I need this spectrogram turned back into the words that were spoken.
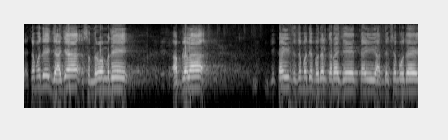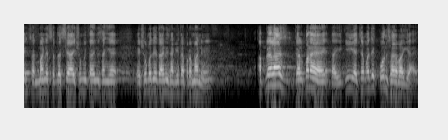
याच्यामध्ये ज्या ज्या संदर्भामध्ये आपल्याला जे काही त्याच्यामध्ये बदल करायचे आहेत काही अध्यक्ष महोदय सन्मान्य सदस्य यशोमतीताईंनी सांगे यशोमतीताईंनी सांगितल्याप्रमाणे आपल्याला कल्पना आहे ताई की याच्यामध्ये कोण सहभागी आहेत?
